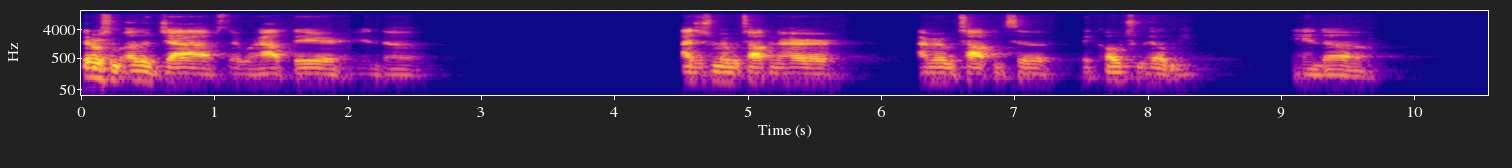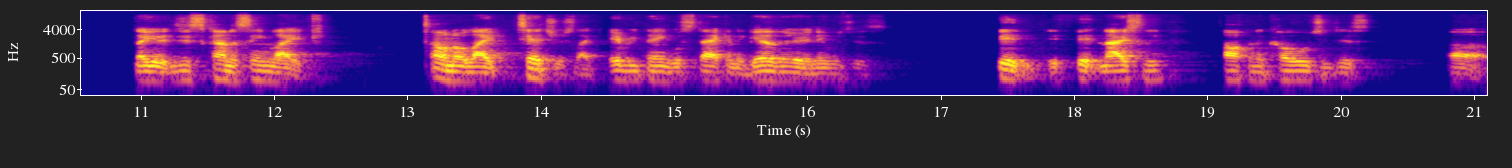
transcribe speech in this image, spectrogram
there were some other jobs that were out there, and. Uh, I just remember talking to her. I remember talking to the coach who helped me, and uh, like it just kind of seemed like I don't know, like Tetris. Like everything was stacking together, and it was just fit. It fit nicely. Talking to coach and just uh,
